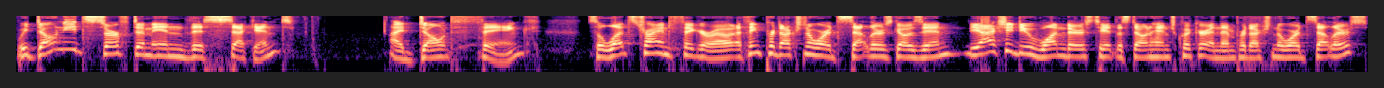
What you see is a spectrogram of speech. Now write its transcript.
We don't need serfdom in this second. I don't think. So let's try and figure out. I think production award settlers goes in. You actually do wonders to get the Stonehenge quicker and then production award settlers.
